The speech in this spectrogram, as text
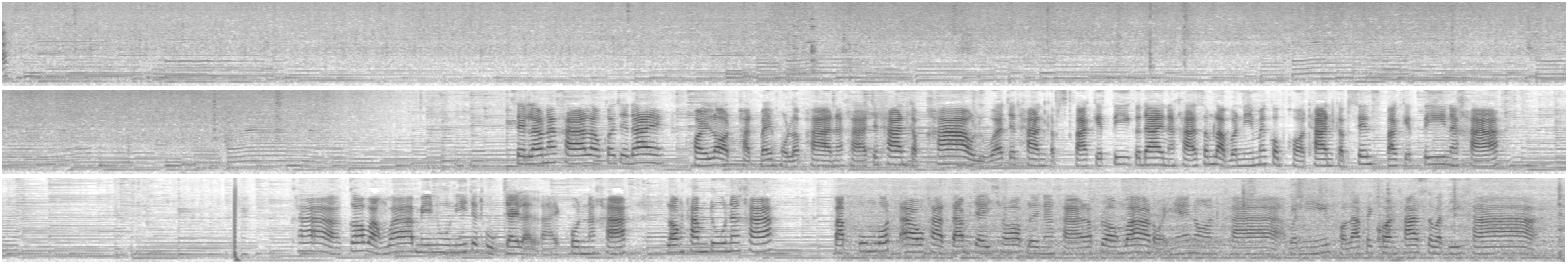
เสร็จแล้วนะคะเราก็จะได้หอยหลอดผัดใบโหระพานะคะ จะทานกับข้าวหรือว่าจะทานกับสปาเกตตี้ก็ได้นะคะสำหรับวันนี้แม่กบขอทานกับเส้นสปาเกตตี้นะคะค่ะก็หวังว่าเมนูนี้จะถูกใจหลาย ๆ คนนะคะ ลองทำดูนะคะ ปรับปรุงรสเอาค่ะตามใจชอบเลยนะคะ รับรองว่าอร่อยแน่นอนค่ะ วันนี้ขอลาไปก่อนค่ะ สวัสดีค่ะ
